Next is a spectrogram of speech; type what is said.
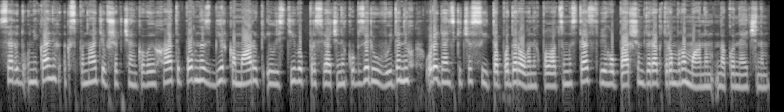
Серед унікальних експонатів Шевченкової хати повна збірка марок і листівок, присвячених Кобзарю, виданих у радянські часи та подарованих Палацу мистецтв його першим директором Романом Наконечним.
